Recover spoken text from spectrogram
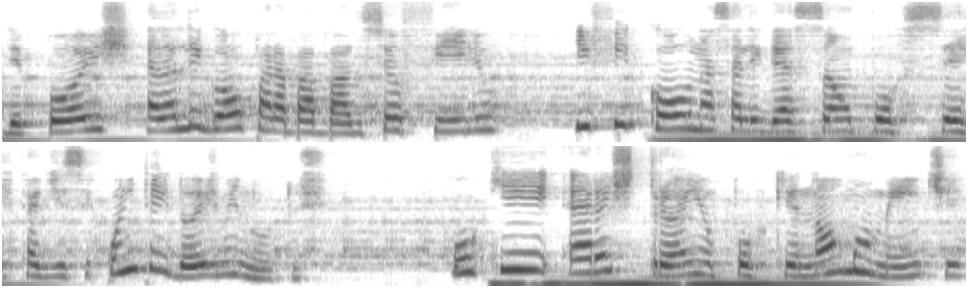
Depois, ela ligou para a babá do seu filho e ficou nessa ligação por cerca de 52 minutos. O que era estranho porque normalmente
